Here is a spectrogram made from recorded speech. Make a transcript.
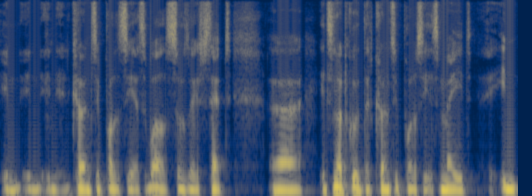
in, in, in currency policy as well. So they said. Uh, it's not good that currency policy is made in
